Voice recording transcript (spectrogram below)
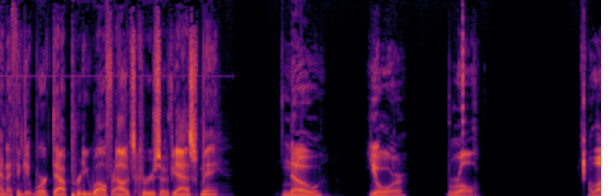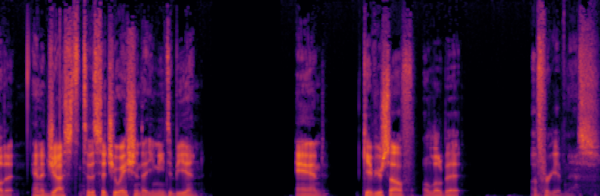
And I think it worked out pretty well for Alex Caruso, if you ask me. Know your role. I love it. And adjust to the situation that you need to be in. And give yourself a little bit of forgiveness.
